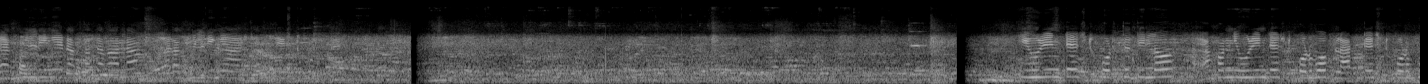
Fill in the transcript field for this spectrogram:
এক বিল্ডিংয়ে ডাক্তার দেখালাম আর এক বিল্ডিংয়ে আসলাম টেস্ট করতে ইউরিন টেস্ট করতে দিল, এখন ইউরিন টেস্ট করব, ব্লাড টেস্ট করব।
